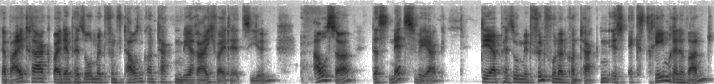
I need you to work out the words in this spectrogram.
der Beitrag bei der Person mit 5000 Kontakten mehr Reichweite erzielen. Außer das Netzwerk der Person mit 500 Kontakten ist extrem relevant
